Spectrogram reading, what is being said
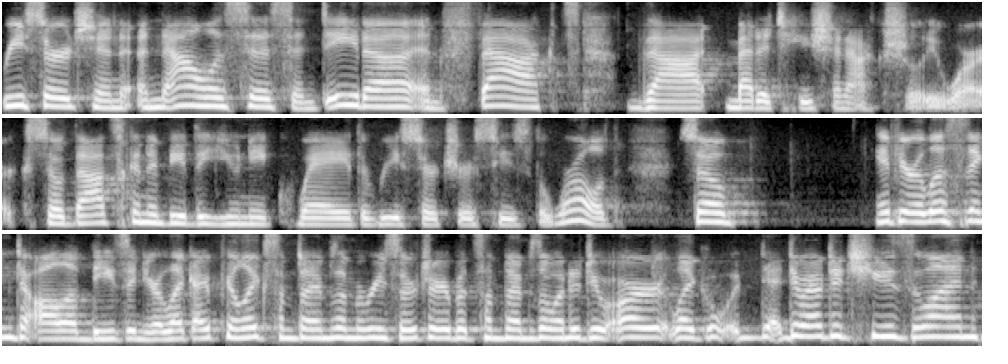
research and analysis and data and facts that meditation actually works. So that's going to be the unique way the researcher sees the world. So if you're listening to all of these and you're like, I feel like sometimes I'm a researcher, but sometimes I want to do art, like, do I have to choose one?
